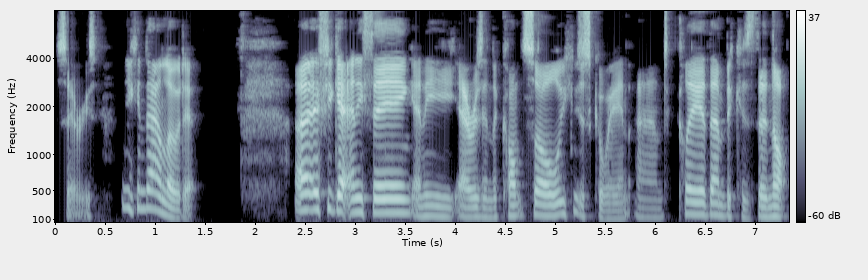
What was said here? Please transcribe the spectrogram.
series. You can download it. Uh, if you get anything, any errors in the console, you can just go in and clear them because they're not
